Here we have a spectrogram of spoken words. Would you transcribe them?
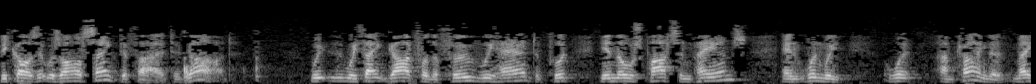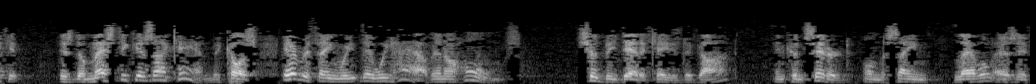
because it was all sanctified to God. We, we thank God for the food we had to put in those pots and pans. And when we, when, I'm trying to make it as domestic as I can because everything we, that we have in our homes should be dedicated to God and considered on the same level as if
